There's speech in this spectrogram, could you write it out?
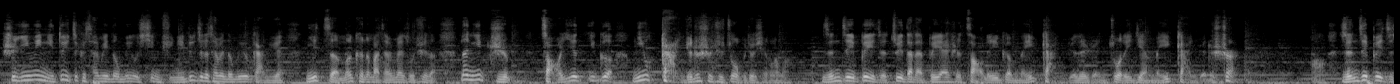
是因为你对这个产品都没有兴趣，你对这个产品都没有感觉，你怎么可能把产品卖出去呢？那你只找一一个你有感觉的事去做不就行了吗？人这辈子最大的悲哀是找了一个没感觉的人做了一件没感觉的事儿，啊，人这辈子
